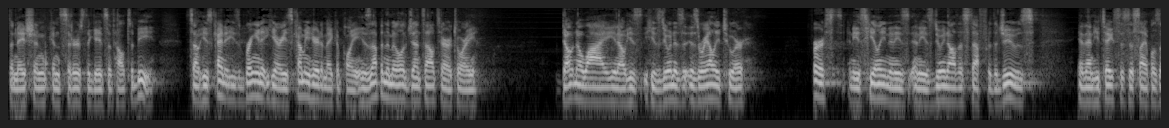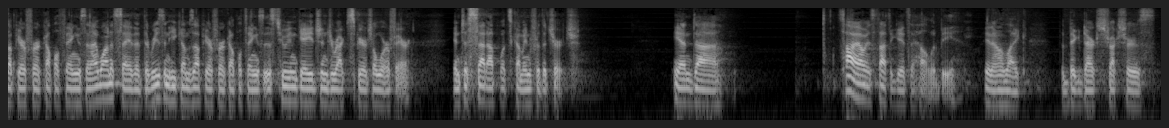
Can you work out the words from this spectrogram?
the nation considers the gates of hell to be. So he's kind of he's bringing it here. He's coming here to make a point. He's up in the middle of Gentile territory. Don't know why. You know he's he's doing his Israeli tour first, and he's healing and he's and he's doing all this stuff for the Jews. And then he takes his disciples up here for a couple things. And I want to say that the reason he comes up here for a couple things is to engage in direct spiritual warfare and to set up what's coming for the church. And uh, that's how I always thought the gates of hell would be. You know, like the big dark structures,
